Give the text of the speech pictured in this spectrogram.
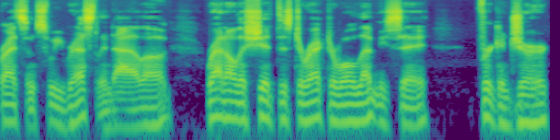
write some sweet wrestling dialogue, write all the shit this director won't let me say. Freaking jerk.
